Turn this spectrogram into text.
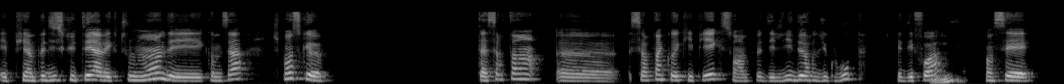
et puis un peu discuter avec tout le monde, et comme ça, je pense que tu as certains, euh, certains coéquipiers qui sont un peu des leaders du groupe. Et des fois, Mhm. quand c'est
